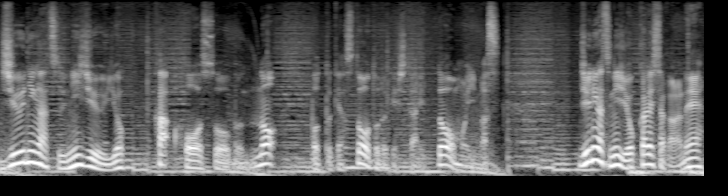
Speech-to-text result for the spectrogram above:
12月24日放送分のポッドキャストをお届けしたいと思います。12月24日でしたからね、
